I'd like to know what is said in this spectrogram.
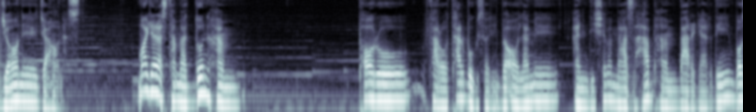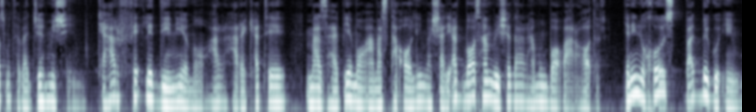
جان جهان است. ما اگر از تمدن هم پا رو فراتر بگذاریم به عالم اندیشه و مذهب هم برگردیم باز متوجه میشیم که هر فعل دینی ما هر حرکت مذهبی ما هم از تعالیم و شریعت باز هم ریشه در همون باورها داره. یعنی نخست باید بگوییم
